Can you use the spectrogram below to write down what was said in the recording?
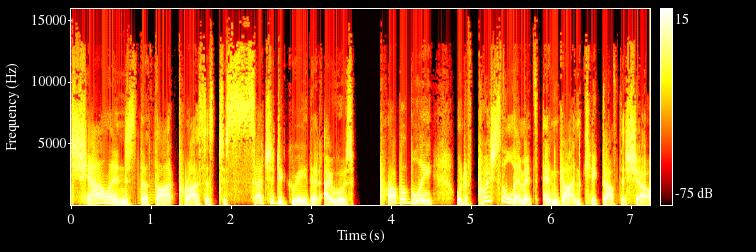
challenged the thought process to such a degree that I was probably would have pushed the limits and gotten kicked off the show.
